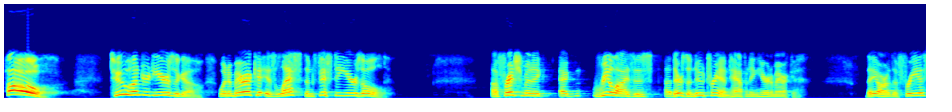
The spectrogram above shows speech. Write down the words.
Ho! 200 years ago, when America is less than 50 years old, a Frenchman realizes uh, there's a new trend happening here in America. They are the freest,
